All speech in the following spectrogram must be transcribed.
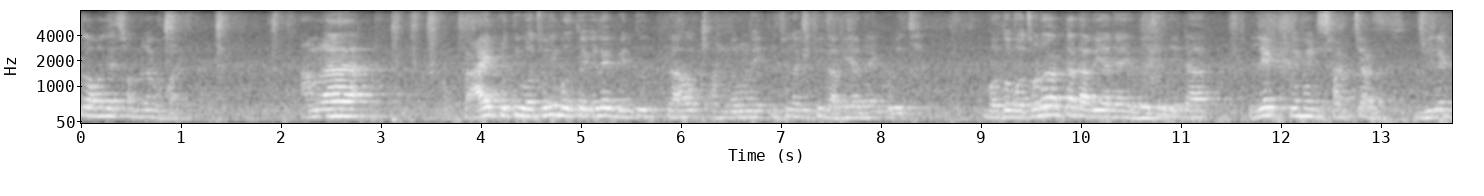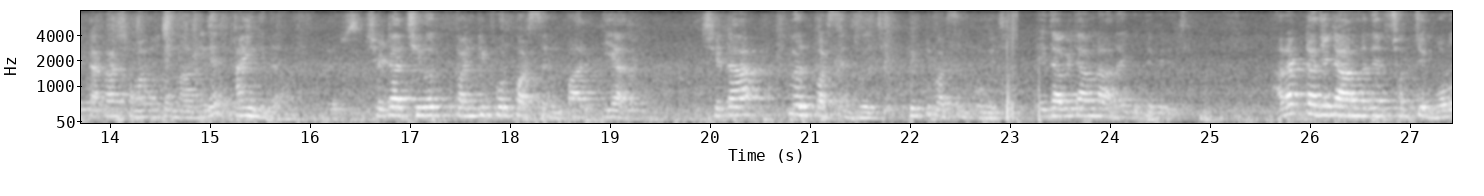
তো আমাদের সম্মেলন হয়। আমরা প্রায় প্রতি বছরই বলতে গেলে বিদ্যুৎ গ্রাহক আন্দোলনে কিছু না কিছু দাবি আদায় করেছি। গত বছরও একটা দাবি আদায় হয়েছে যেটা লেট পেমেন্ট সারচার্জ বিলের টাকা সময় মতো না দিলে ফাইন দিতে হয় সেটা ছিল twenty four percent per year সেটা টুয়েলভ পার্সেন্ট হয়েছে ফিফটি পার্সেন্ট কমেছে। এই দাবিটা আমরা আদায় করতে পেরেছি। আরেকটা যেটা আমাদের সবচেয়ে বড়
